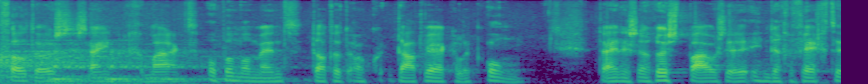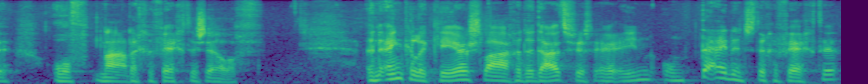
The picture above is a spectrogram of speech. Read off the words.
foto's zijn gemaakt op een moment dat het ook daadwerkelijk kon. Tijdens een rustpauze in de gevechten of na de gevechten zelf. Een enkele keer slagen de Duitsers erin om tijdens de gevechten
